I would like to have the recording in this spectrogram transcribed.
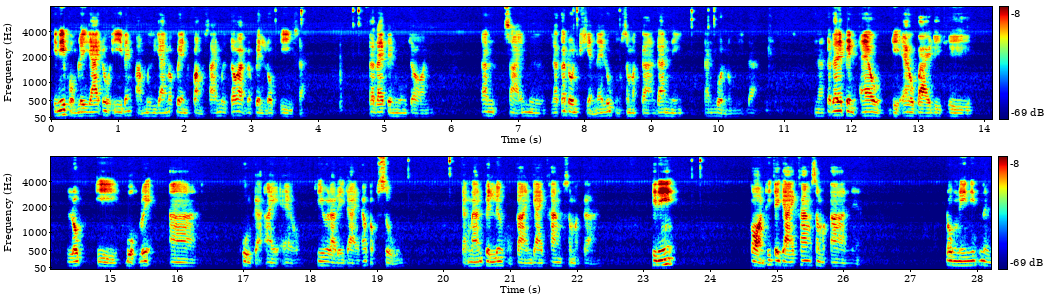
ทีนี้ผมเลยย้ายตัว E ด้านขวามือย้ายมาเป็นฝั่งซ้ายมือก็แบบเป็นลบ E ซะจะได้เป็นวงจร ด้านซ้ายมือแล้วก็โดนเขียนในรูปของสมการด้านนี้ ด้านบนตรงนี้ได้นะก็ได้เป็น L dL by dt ลบ E บวกด้วย R คูณกับ IL ที่เวลาใด ๆ เท่ากับ 0 จากนั้นเป็นเรื่องของการย้ายข้างสมการ ทีนี้ ก่อนที่จะย้ายข้างสมการเนี่ย ตรงนี้นิดนึง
